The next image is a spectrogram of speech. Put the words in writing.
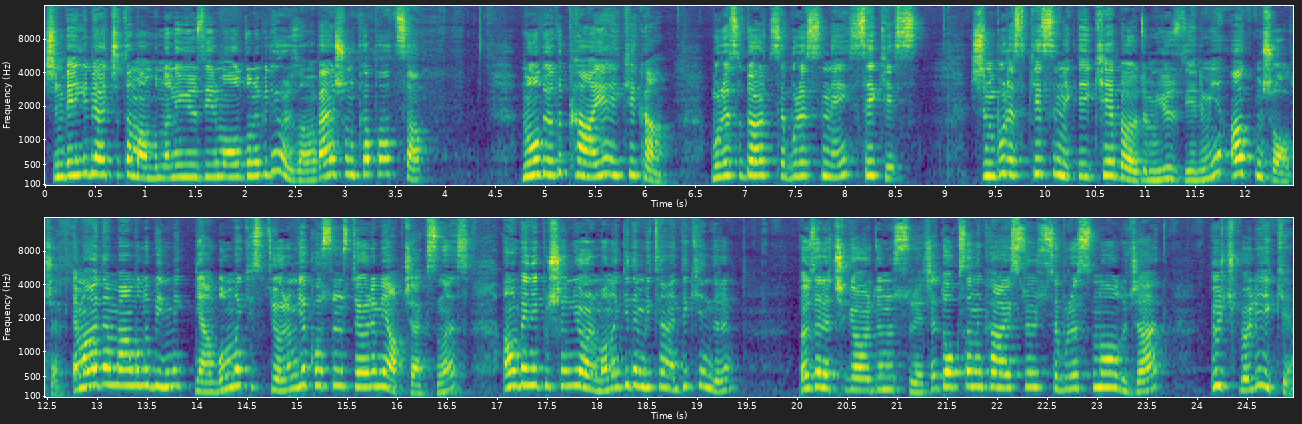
Şimdi belli bir açı tamam bunların 120 olduğunu biliyoruz ama ben şunu kapatsam ne oluyordu? K'ya 2K. Burası 4 ise burası ne? 8. Şimdi burası kesinlikle 2'ye böldüm 120'yi 60 olacak. E madem ben bunu bilmek yani bulmak istiyorum ya kosinüs teoremi yapacaksınız. Ama ben hep üşeniyorum ona gidin bir tane dik indirin. Özel açı gördüğünüz sürece 90'ın karşısı 3 ise burası ne olacak? 3 bölü 2.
